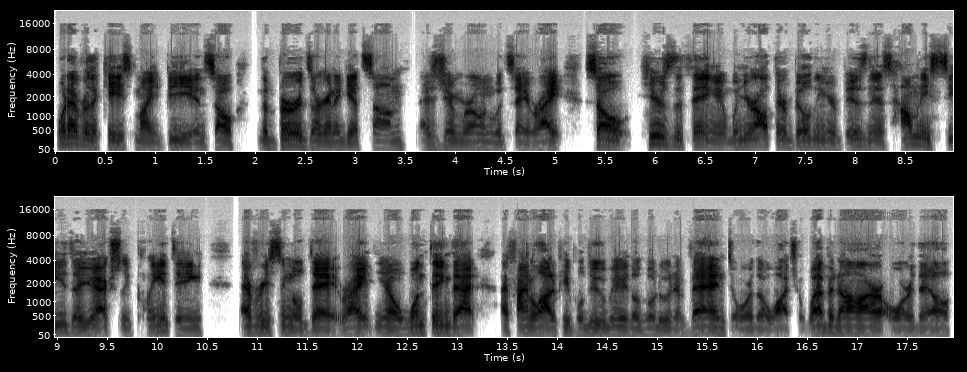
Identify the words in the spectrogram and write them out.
whatever the case might be. And so the birds are going to get some, as Jim Rohn would say, right? So here's the thing when you're out there building your business, how many seeds are you actually planting? Every single day, right? You know, one thing that I find a lot of people do, maybe they'll go to an event or they'll watch a webinar or they'll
